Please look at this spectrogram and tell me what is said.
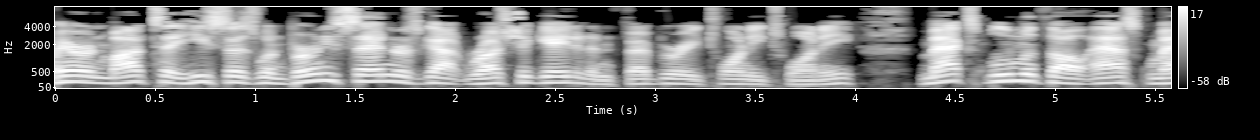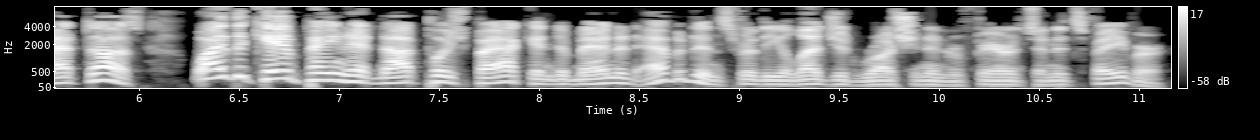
Aaron Mate. He says when Bernie Sanders got Russiagated in February 2020, Max Blumenthal asked Matt Duss why the campaign had not pushed back and demanded evidence for the alleged Russian interference in its favor.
